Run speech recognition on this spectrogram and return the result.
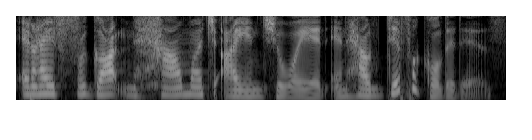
and I had forgotten how much I enjoy it and how difficult it is.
